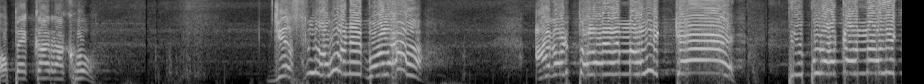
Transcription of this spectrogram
अपेक्षा रखो। जिस लोगों ने बोला अगर में मालिक के, त्रिपुरा का मालिक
